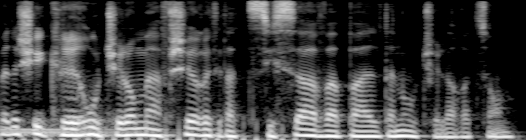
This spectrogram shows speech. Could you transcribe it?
ואיזושהי קרירות שלא מאפשרת את התסיסה והפעלתנות של הרצון.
